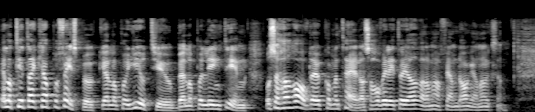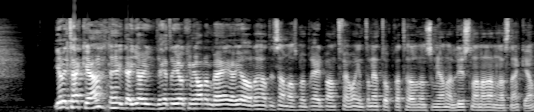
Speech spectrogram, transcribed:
Eller titta ikapp på Facebook eller på YouTube eller på LinkedIn. Och så hör av dig och kommentera så har vi lite att göra de här fem dagarna också. Jag vill tacka. Jag heter Joakim Jardenberg. Jag gör det här tillsammans med Bredband2, internetoperatören som gärna lyssnar när andra snackar.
